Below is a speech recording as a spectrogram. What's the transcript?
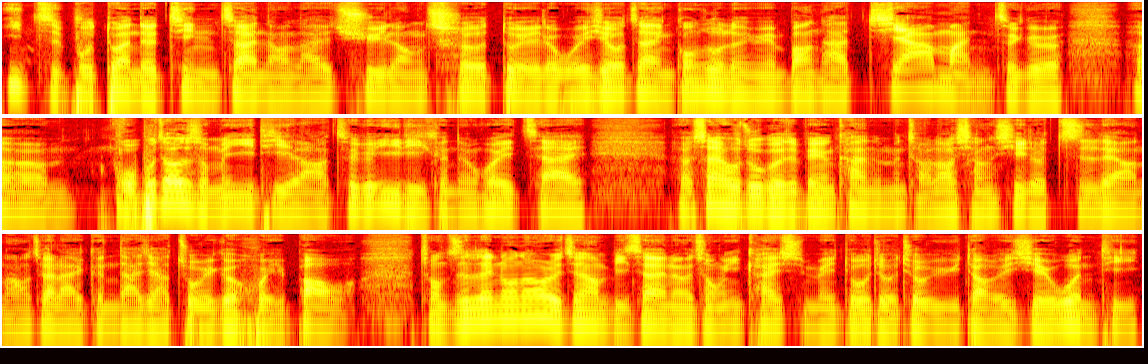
一直不断的进站哦，来去让车队的维修站工作人员帮他加满这个呃，我不知道是什么液体啦，这个液体可能会在呃赛后诸葛这边看能不能找到详细的资料，然后再来跟大家做一个回报。总之，Lando Norris 这场比赛呢，从一开始没多久就遇到了一些问题。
